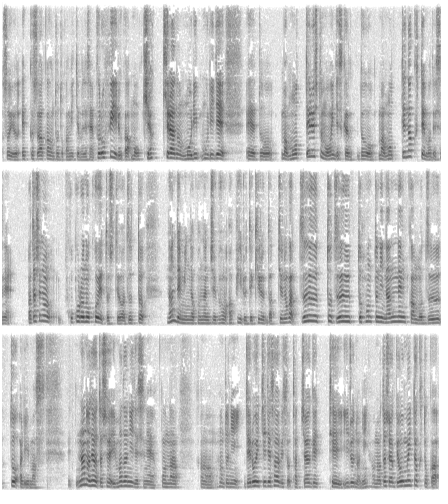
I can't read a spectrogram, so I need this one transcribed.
そういう X アカウントとか見てもですねプロフィールがもうキラッキラの森森で、えーとまあ、持ってる人も多いんですけど、まあ、持ってなくてもですね私の心の声としてはずっとなんでみんなこんなに自分をアピールできるんだっていうのがずっとずっと本当に何年間もずっとあります。なので私は未だにですねこんなあの本当に01でサービスを立ち上げているのにあの私は業務委託とか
